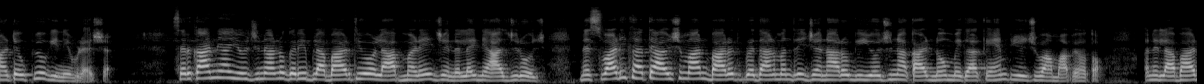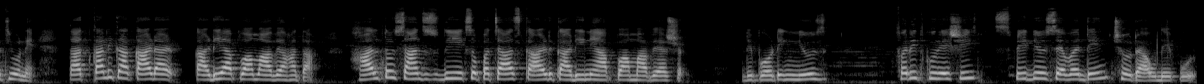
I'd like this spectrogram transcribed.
માટે ઉપયોગી નીવડે છે. સરકારની આ યોજનાનો ગરીબ લાભાર્થીઓ લાભ મળે, જેને લઈને આજરોજ નસવાડી ખાતે આયુષ્યમાન ભારત પ્રધાનમંત્રી જન આરોગ્ય યોજના કાર્ડનો મેગા કેમ્પ યોજવામાં આવ્યો હતો. અને લાભાર્થીઓને તાત્કાલિક આ કાર્ડ કાઢી આપવામાં આવ્યા હતા. હાલ તો સાંજ સુધી એકસો પચાસ કાર્ડ કાઢીને આપવામાં આવ્યા છે. Reporting news Farid Qureshi, speed news seventeen, Chhota Udepur.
